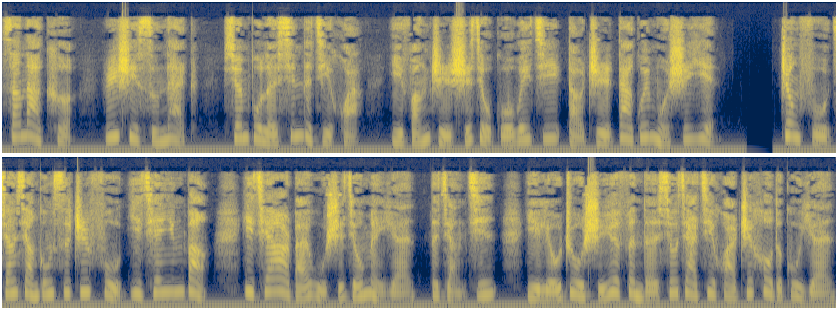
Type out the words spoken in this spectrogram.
桑纳克 （Rishi Sunak） 宣布了新的计划，以防止十九国危机导致大规模失业。政府将向公司支付一千英镑（一千二百五十九美元）的奖金，以留住十月份的休假计划之后的雇员。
